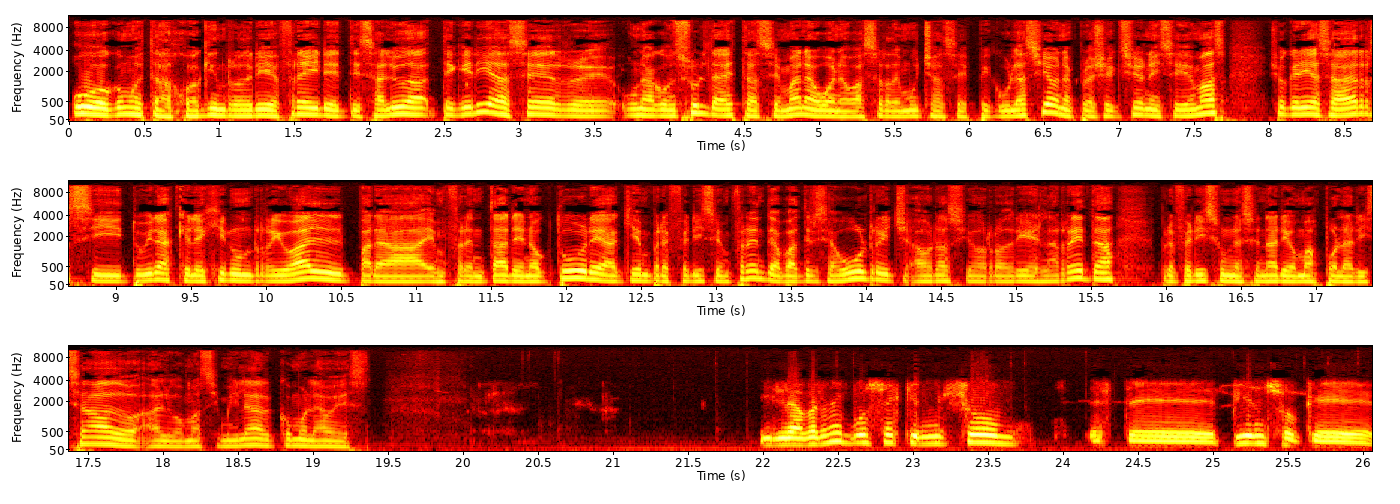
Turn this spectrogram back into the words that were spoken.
Hugo, ¿cómo estás? Joaquín Rodríguez Freire te saluda. Te quería hacer eh, una consulta esta semana. Bueno, va a ser de muchas especulaciones, proyecciones y demás. Yo quería saber si tuvieras que elegir un rival para enfrentar en octubre, ¿a quién preferís enfrente? ¿A Patricia Bullrich? ¿A Horacio Rodríguez Larreta? ¿Preferís un escenario más polarizado? ¿Algo más similar? ¿Cómo la ves? Y la verdad, pues es que yo este, pienso que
